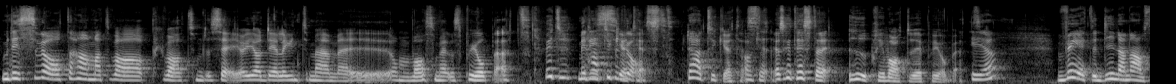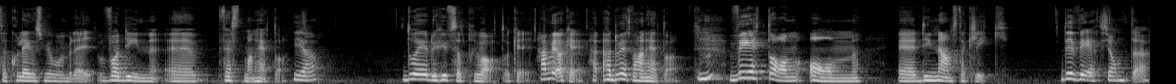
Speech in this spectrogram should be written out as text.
Men det är svårt det här med att vara privat som du säger. Jag delar inte med mig om vad som helst på jobbet. Vet du, Men det här det är tycker jag test. Det här tycker jag test. Okej. Jag ska testa hur privat du är på jobbet. Ja. Vet dina närmsta kollegor som jobbar med dig vad din eh, fästman heter? Ja. Då är du hyfsat privat, okej. Han vet, okej, han- du vet vad han heter. Vet de om eh, din närmsta klick? Det vet jag inte.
